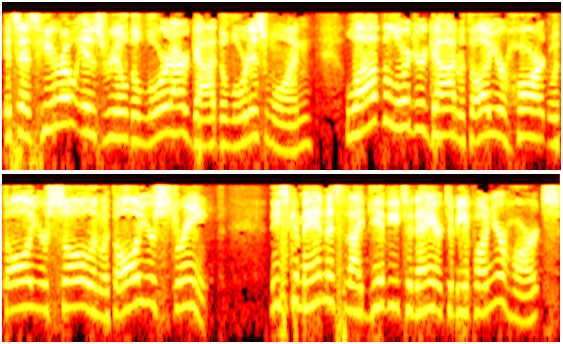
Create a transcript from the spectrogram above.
It says, Hear, O Israel, the Lord our God, the Lord is one. Love the Lord your God with all your heart, with all your soul, and with all your strength. These commandments that I give you today are to be upon your hearts.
